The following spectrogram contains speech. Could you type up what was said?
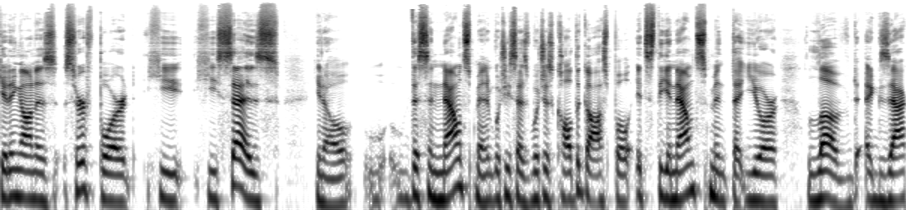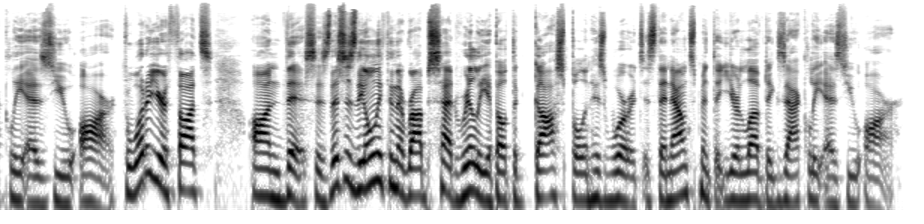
getting on his surfboard, he he says, you know, this announcement, which he says, which is called the gospel. It's the announcement that you're loved exactly as you are. What are your thoughts on this? Is this is the only thing that Rob said really about the gospel in his words? It's the announcement that you're loved exactly as you are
